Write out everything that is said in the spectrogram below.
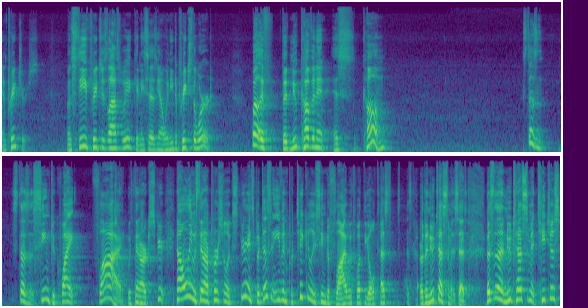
and preachers? When Steve preaches last week and he says, you know, we need to preach the word. Well, if the new covenant has come, this doesn't, this doesn't seem to quite fly within our experience. Not only within our personal experience, but doesn't even particularly seem to fly with what the Old Testament or the New Testament says. Doesn't the New Testament teach us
